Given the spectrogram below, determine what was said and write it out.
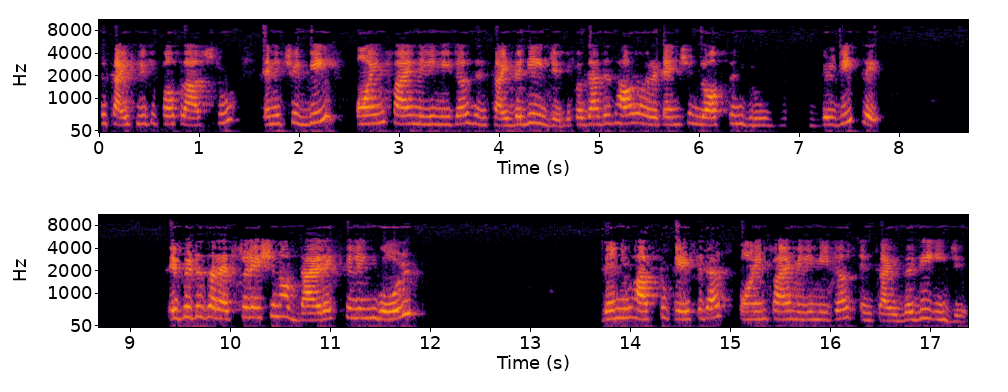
precisely for class 2, then it should be 0.5 millimeters inside the DEJ because that is how your retention locks and grooves will be placed. If it is a restoration of direct filling gold, then you have to place it as 0.5 millimeters inside the DEJ.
